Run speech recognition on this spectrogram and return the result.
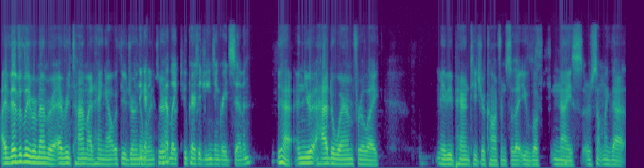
I vividly remember every time I'd hang out with you during the I, I had like two pairs of jeans in grade seven. yeah, and you had to wear them for like maybe parent teacher conference so that you looked nice or something like that.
